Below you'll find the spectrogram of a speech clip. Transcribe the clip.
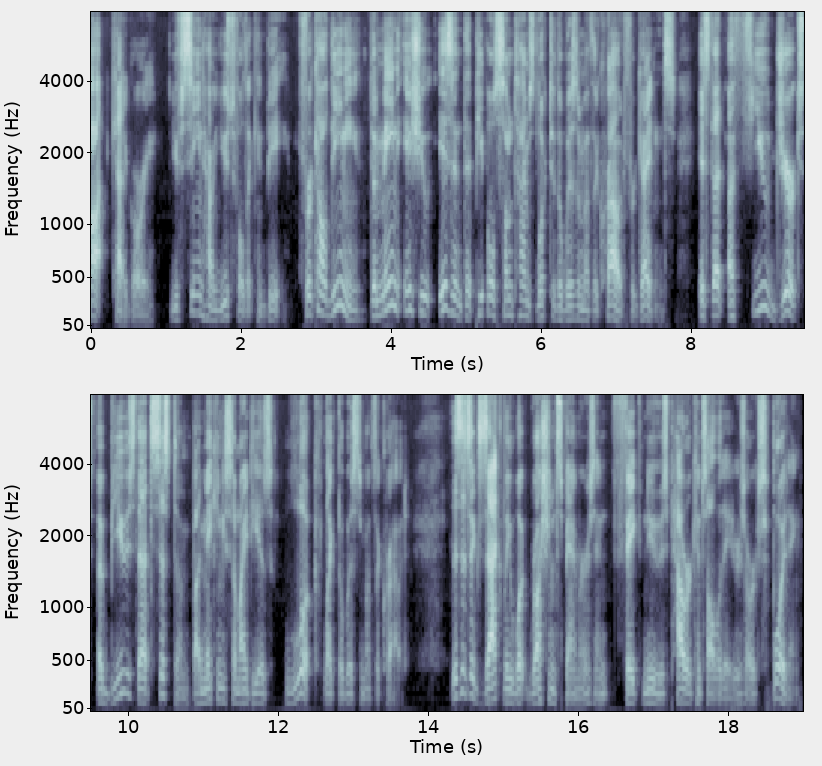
hot category, you've seen how useful it can be. For Cialdini, the main issue isn't that people sometimes look to the wisdom of the crowd for guidance. It's that a few jerks abuse that system by making some ideas look like the wisdom of the crowd. This is exactly what Russian spammers and fake news power consolidators are exploiting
